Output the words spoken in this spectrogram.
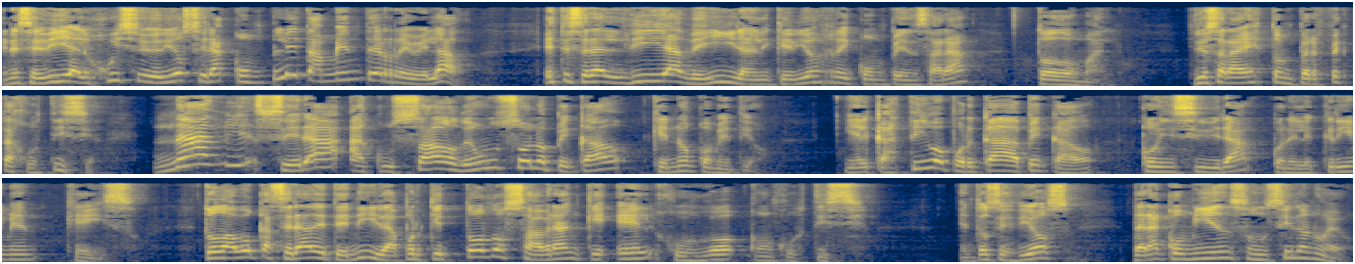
En ese día el juicio de Dios será completamente revelado. Este será el día de ira en el que Dios recompensará todo mal. Dios hará esto en perfecta justicia. Nadie será acusado de un solo pecado que no cometió. Y el castigo por cada pecado coincidirá con el crimen que hizo. Toda boca será detenida porque todos sabrán que Él juzgó con justicia. Entonces Dios dará comienzo a un cielo nuevo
